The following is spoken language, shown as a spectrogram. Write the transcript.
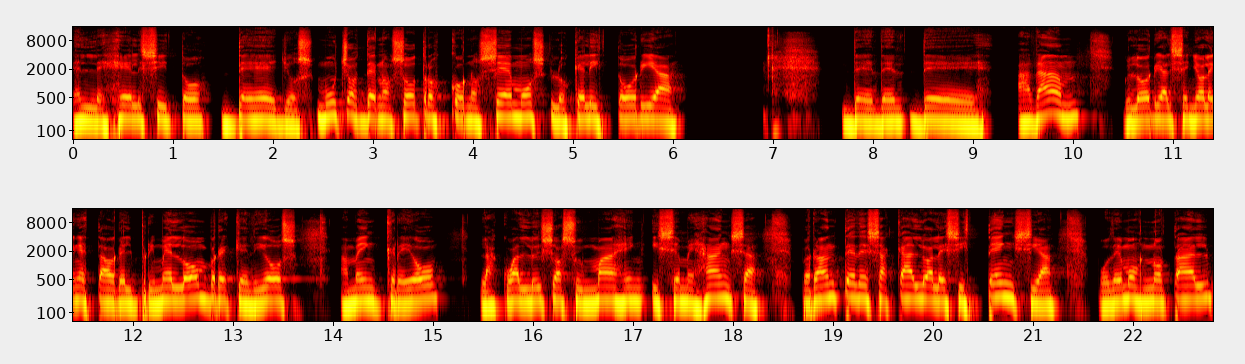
el ejército de ellos. Muchos de nosotros conocemos lo que es la historia de, de, de, Adán, gloria al Señor en esta hora, el primer hombre que Dios, amén, creó, la cual lo hizo a su imagen y semejanza. Pero antes de sacarlo a la existencia, podemos notar,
